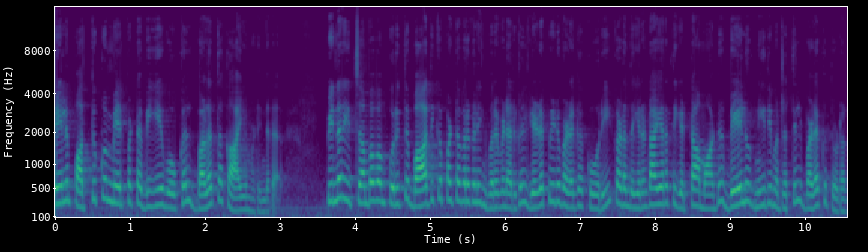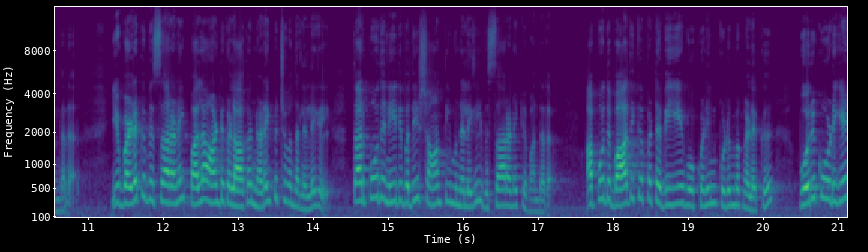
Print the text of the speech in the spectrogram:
மேலும் பத்துக்கும் மேற்பட்ட விஏஓக்கள் பலத்த காயமடைந்தனர். பின்னர் இச்சம்பவம் குறித்து பாதிக்கப்பட்டவர்களின் உறவினர்கள் இழப்பீடு வழங்க கோரி கடந்த இரண்டாயிரத்தி எட்டாம் ஆண்டு வேலூர் நீதிமன்றத்தில் வழக்கு தொடர்ந்தனர். இவ்வழக்கு விசாரணை பல ஆண்டுகளாக நடைபெற்று வந்த நிலையில் தற்போது நீதிபதி சாந்தி முன்னிலையில் விசாரணைக்கு வந்தது. அப்போது பாதிக்கப்பட்ட விஏஓக்களின் குடும்பங்களுக்கு ஒரு கோடியே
